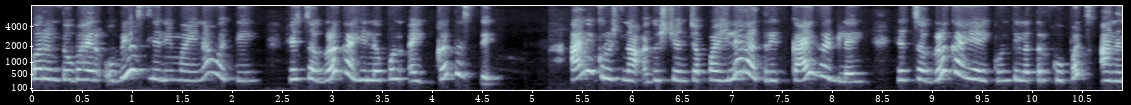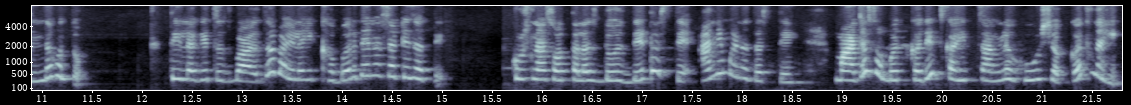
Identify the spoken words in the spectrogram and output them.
परंतु बाहेर उभी असलेली मैनावती हे सगळं काही लपून ऐकत असते. आणि कृष्णा दुष्यंतच्या पहिल्या रात्रीत काय घडलंय हे सगळं काही ऐकून तिला तर खूपच आनंद होतो. ती लगेचच बाळजाबाईला ही खबर देण्यासाठी जाते. कृष्णा स्वतःलाच दोष देत असते आणि म्हणत असते माझ्यासोबत कधीच काही चांगलं होऊ शकत नाही.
